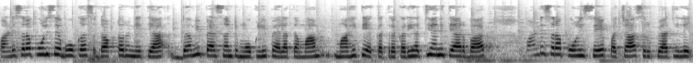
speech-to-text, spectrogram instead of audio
પાંડેસરા પોલીસે બોગસ ડોક્ટરોને ત્યાં ડમી પેશન્ટ મોકલી પહેલા તમામ માહિતી એકત્ર કરી હતી અને ત્યારબાદ પાંડેસરા પોલીસે પચાસ રૂપિયાથી લઈ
